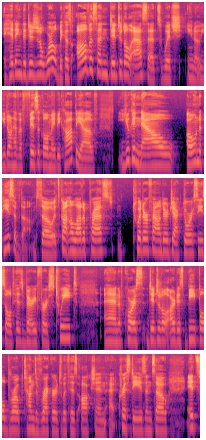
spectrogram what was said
hitting the digital world because all of a sudden digital assets which, you know, you don't have a physical maybe copy of, you can now own a piece of them. So, it's gotten a lot of press. Twitter founder Jack Dorsey sold his very first tweet and of course, digital artist Beeple broke tons of records with his auction at Christie's. And so it's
